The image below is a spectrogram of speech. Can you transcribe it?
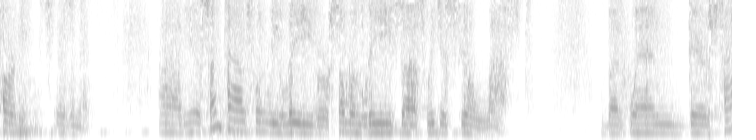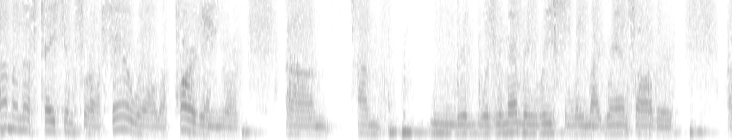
partings, isn't it? Uh, you know, sometimes when we leave or someone leaves us, we just feel left. But when there's time enough taken for a farewell, a parting, or um, I was remembering recently my grandfather uh,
